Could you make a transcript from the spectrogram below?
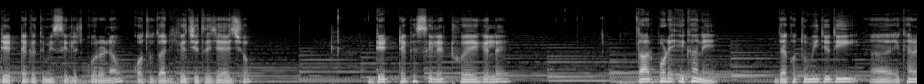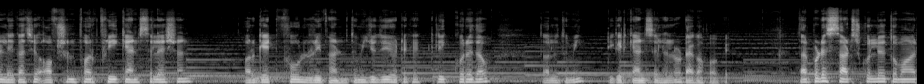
ডেটটাকে তুমি সিলেক্ট করে নাও, কত তারিখে যেতে চাইছো। ডেটটাকে সিলেক্ট হয়ে গেলে তারপরে এখানে দেখো, তুমি যদি এখানে লেখা আছে option for free cancellation or get full refund তুমি যদি ওটাকে ক্লিক করে দাও, তাহলে তুমি টিকিট ক্যান্সেল হলেও টাকা পাবে। তারপরে সার্চ করলে তোমার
